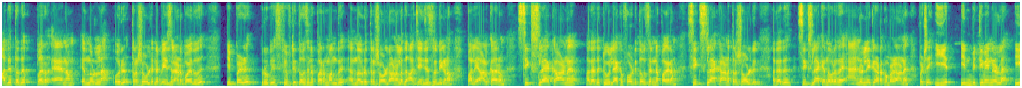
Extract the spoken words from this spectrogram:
ആദ്യത്തത് പെർ ആനം എന്നുള്ള ഒരു ത്രഷോൾഡിന്റെ ബേസിലാണ് പോയത്. ഇപ്പോഴ് rupees fifty thousand per month എന്ന ഒരു ത്രഷോൾഡ് ആണുള്ളത്. ആ ചേഞ്ചസ് ശ്രദ്ധിക്കണം. പല ആൾക്കാരും സിക്സ് ലാക്ക് ആണ് അതായത് ടു ലാക്ക് ഫോർട്ടി തൗസൻഡിന് പകരം സിക്സ് ലാക്ക് ആണ് ത്രഷോൾഡ് അതായത് സിക്സ് ലാക്ക് എന്ന് പറയുന്നത് ആനുവലിലേക്ക് കടക്കുമ്പോഴാണ്. പക്ഷേ ഈ ഇൻ ബിറ്റ്വീനുള്ള ഈ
